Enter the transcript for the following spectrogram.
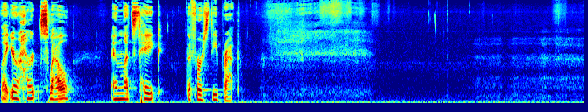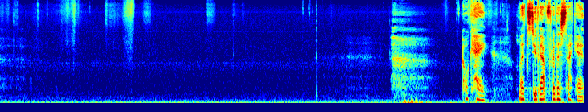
let your heart swell, and let's take the first deep breath. Okay, let's do that for the second.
